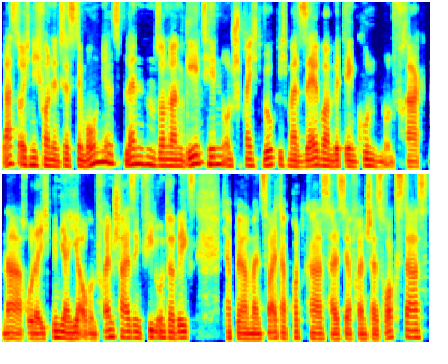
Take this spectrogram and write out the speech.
Lasst euch nicht von den Testimonials blenden, sondern geht hin und sprecht wirklich mal selber mit den Kunden und fragt nach. Oder ich bin ja hier auch im Franchising viel unterwegs. Ich habe ja mein zweiter Podcast heißt ja Franchise Rockstars,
